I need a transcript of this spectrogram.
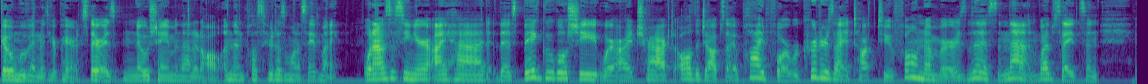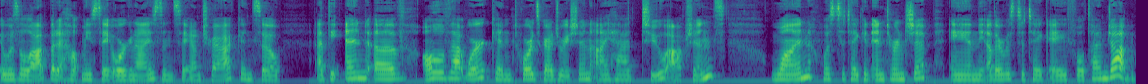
go move in with your parents. There is no shame in that at all. And then plus, who doesn't want to save money? When I was a senior, I had this big Google sheet where I tracked all the jobs I applied for, recruiters I had talked to, phone numbers, this and that, and websites. And it was a lot, but it helped me stay organized and stay on track. And so at the end of all of that work and towards graduation, I had two options. One was to take an internship, and the other was to take a full time job.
